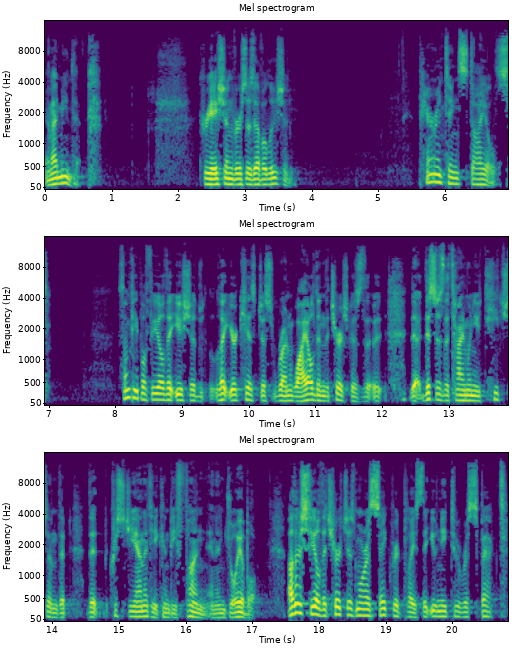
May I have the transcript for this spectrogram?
And I mean that. Creation versus evolution. Parenting styles. Some people feel that you should let your kids just run wild in the church because this is the time when you teach them that, that Christianity can be fun and enjoyable. Others feel the church is more a sacred place that you need to respect.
